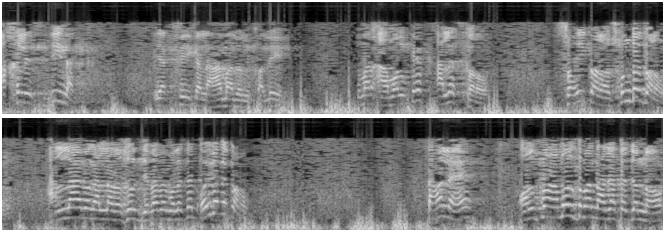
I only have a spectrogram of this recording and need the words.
আখলিস আমালুল তোমার আমলকে খালেস করো, সহি করো, সুন্দর করো। আল্লাহ এবং আল্লাহ রসুল যেভাবে বলেছেন, ওইভাবে করো। তাহলে অল্প আমল তোমার নাজাতের জন্য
